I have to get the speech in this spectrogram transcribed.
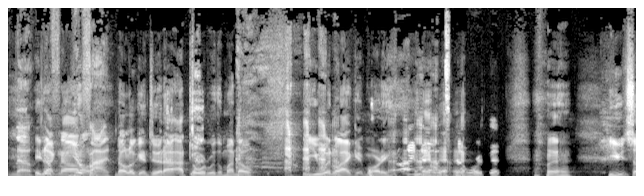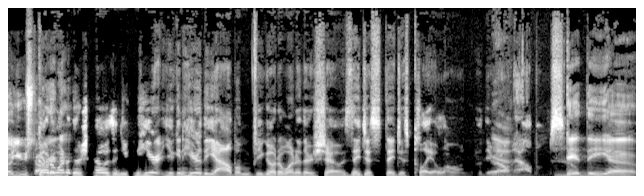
no. He's You're- like, no, you're don't, fine. Don't look into it. I, I toured with him. I know you wouldn't like it, Marty. I know it's not worth it. you so you started. Go to one of their shows and you can hear you can hear the album. If you go to one of their shows, they just they just play along with their own albums. Did the uh,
